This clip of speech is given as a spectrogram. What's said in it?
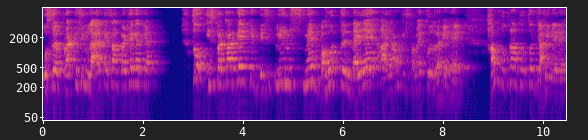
उस प्रैक्टिसिंग लायर के साथ बैठेगा क्या? तो इस प्रकार के डिसिप्लिन में बहुत नए आयाम इस समय खुल रहे हैं। हम उतना दूर तो जा ही नहीं रहे,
